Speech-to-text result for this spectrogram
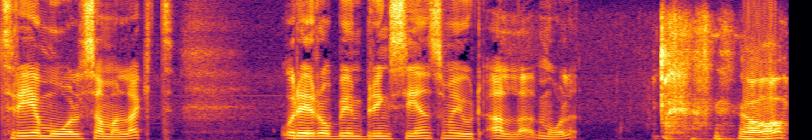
tre mål sammanlagt. Och det är Robin Bringsén som har gjort alla målen. Ja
